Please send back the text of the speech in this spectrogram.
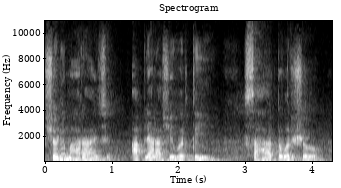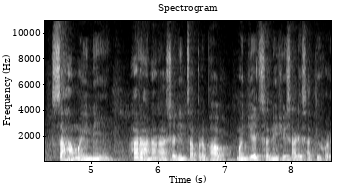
शनी महाराज आपल्या राशीवरती सहा वर्ष सहा महिने हा राहणारा शनींचा प्रभाव म्हणजेच शनीची साडेसाती होय.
